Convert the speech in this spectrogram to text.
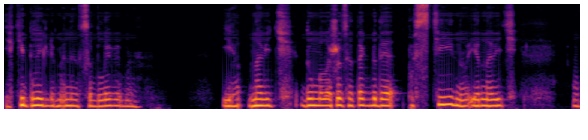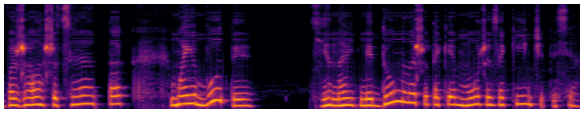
які були для мене особливими. Я навіть думала, що це так буде постійно. Я навіть вважала, що це так має бути. Я навіть не думала, що таке може закінчитися.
